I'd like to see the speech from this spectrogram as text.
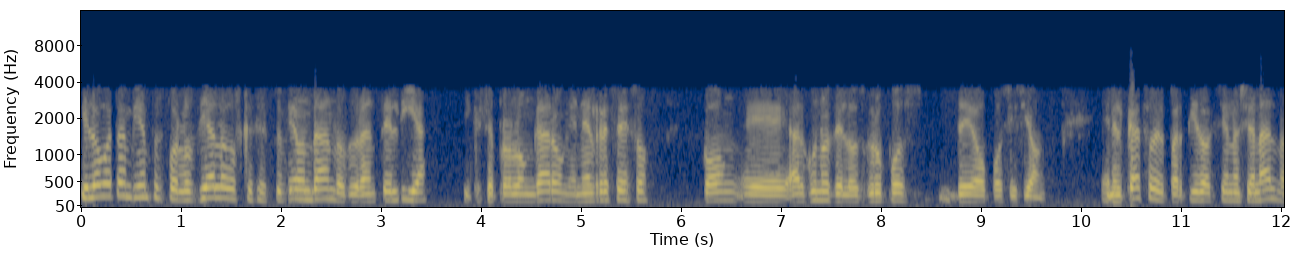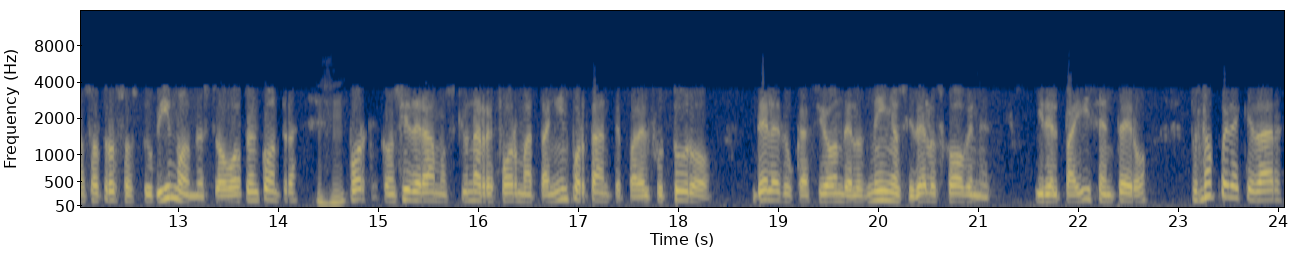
y luego también pues por los diálogos que se estuvieron dando durante el día y que se prolongaron en el receso con eh, algunos de los grupos de oposición. En el caso del Partido Acción Nacional, nosotros sostuvimos nuestro voto en contra porque consideramos que una reforma tan importante para el futuro de la educación de los niños y de los jóvenes y del país entero, pues no puede quedar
